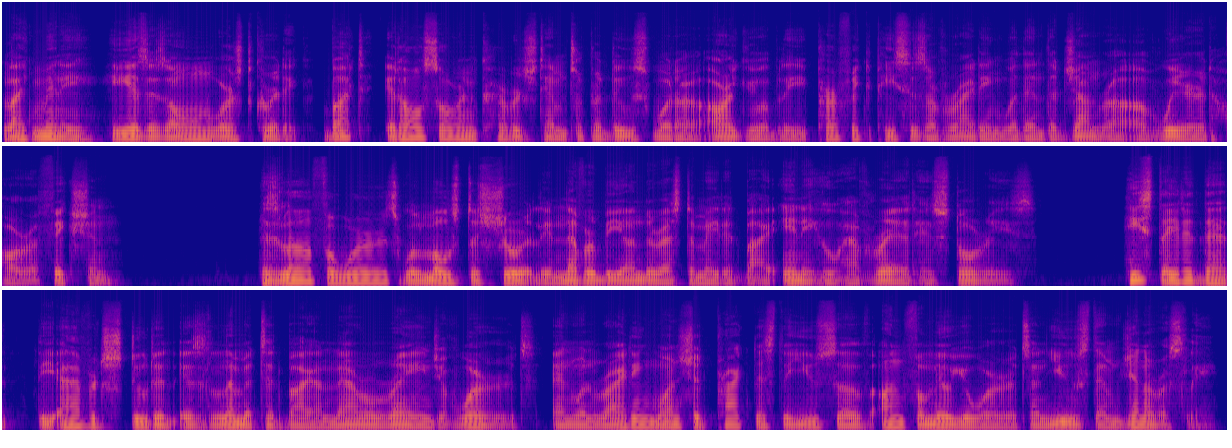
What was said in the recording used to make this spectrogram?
Like many, he is his own worst critic, but it also encouraged him to produce what are arguably perfect pieces of writing within the genre of weird horror fiction. His love for words will most assuredly never be underestimated by any who have read his stories. He stated that the average student is limited by a narrow range of words, and when writing, one should practice the use of unfamiliar words and use them generously.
